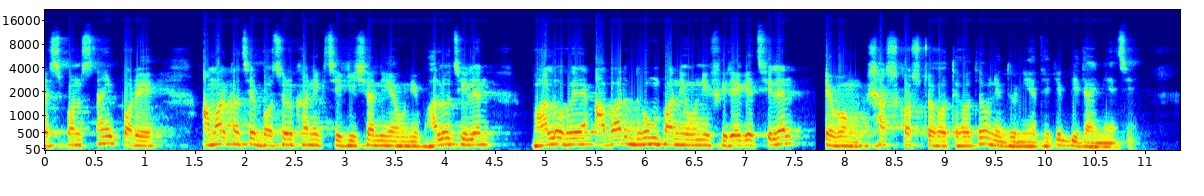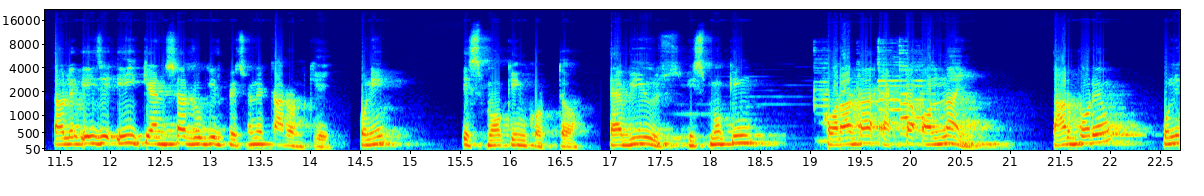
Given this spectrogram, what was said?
রেসপন্স নাই। পরে আমার কাছে বছরখানিক চিকিৎসা নিয়ে উনি ভালো ছিলেন। ভালো হয়ে আবার ধূমপানে উনি ফিরে গেছিলেন এবং শ্বাসকষ্ট হতে হতে উনি দুনিয়া থেকে বিদায় নিয়েছে। তাহলে এই যে এই ক্যান্সার রোগীর পেছনে কারণ কি? উনি স্মোকিং করত। অ্যাবিউজ স্মোকিং করাটা একটা অন্যায়। তারপরেও উনি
